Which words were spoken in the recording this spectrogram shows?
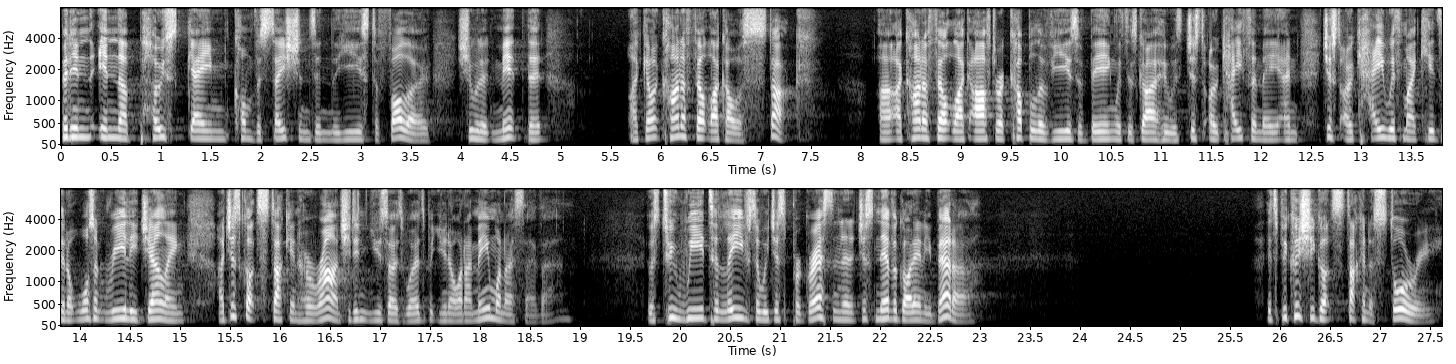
But in, in the post game conversations in the years to follow, she would admit that I kind of felt like I was stuck. Uh, I kind of felt like after a couple of years of being with this guy who was just okay for me and just okay with my kids, and it wasn't really gelling, I just got stuck in Haran. She didn't use those words, but you know what I mean when I say that. It was too weird to leave, so we just progressed, and it just never got any better. It's because she got stuck in a story.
